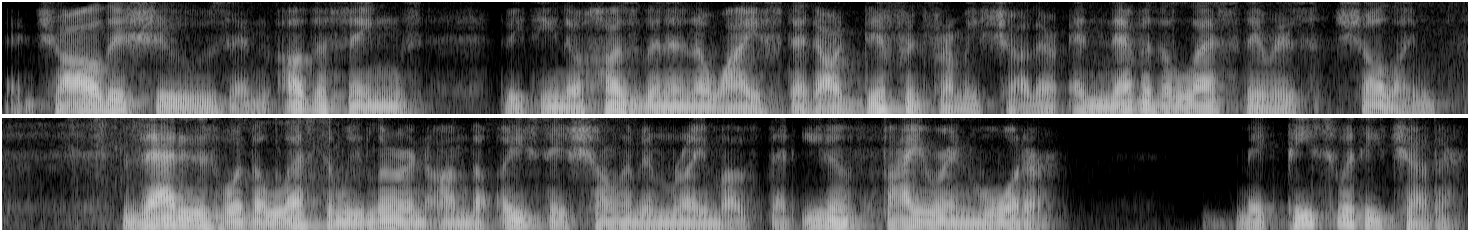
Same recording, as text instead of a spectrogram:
and child issues and other things between a husband and a wife that are different from each other, and nevertheless there is shalom. That is what the lesson we learn on the Oisei Shalom Imraimov, that even fire and water make peace with each other.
